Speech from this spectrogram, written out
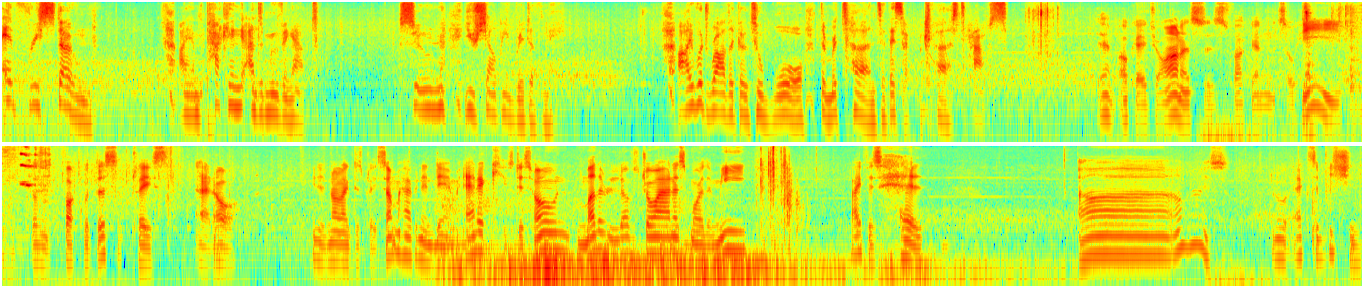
every stone. I am packing and moving out. Soon you shall be rid of me. I would rather go to war than return to this accursed house. Damn, okay, Johannes is fucking... So he doesn't fuck with this place at all. He does not like this place. Something happened in damn attic. He's disowned. Mother loves Johannes more than me. Life is hell. Uh, oh nice. Little exhibition.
